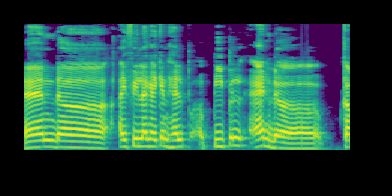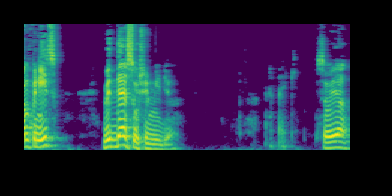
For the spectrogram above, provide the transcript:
and uh, I feel like I can help uh, people and uh, companies with their social media. Epic. So yeah,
